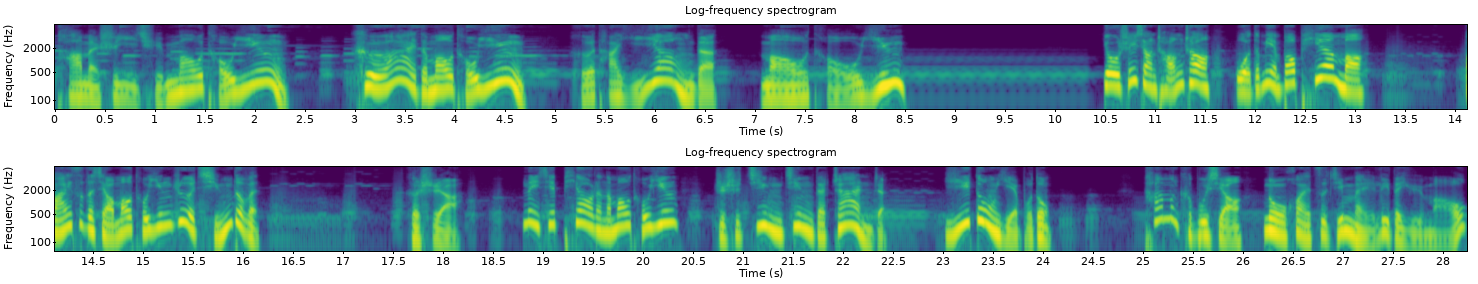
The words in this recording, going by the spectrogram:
他们是一群猫头鹰，可爱的猫头鹰，和它一样的猫头鹰。有谁想尝尝我的面包片吗？白色的小猫头鹰热情地问。可是啊，那些漂亮的猫头鹰只是静静地站着，一动也不动。他们可不想弄坏自己美丽的羽毛。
